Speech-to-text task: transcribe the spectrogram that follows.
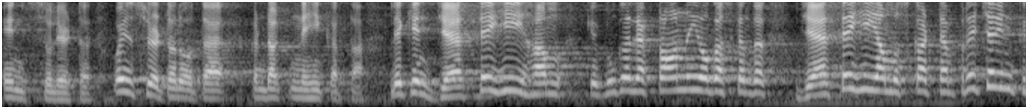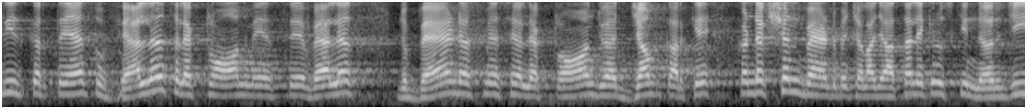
insulator وہ انسولیٹر ہوتا ہے کنڈکٹ نہیں کرتا. لیکن جیسے ہی ہم، کیونکہ الیکٹران نہیں ہوگا اس کے اندر، جیسے ہی ہم اس کا ٹیمپریچر انکریز کرتے ہیں تو ویلنس الیکٹران میں سے ویلنس جو بینڈ ہے اس میں سے الیکٹران جو ہے جمپ کر کے کنڈکشن بینڈ میں چلا جاتا ہے. لیکن اس کی انرجی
